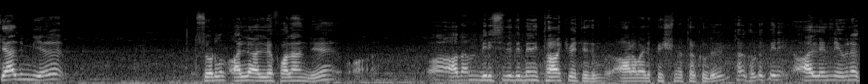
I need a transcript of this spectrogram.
Geldim bir yere sordum Alle Alle falan diye. Adam birisi dedi beni takip et dedim. Arabayla peşime takıl dedim. Takıldık beni Alle'nin evine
